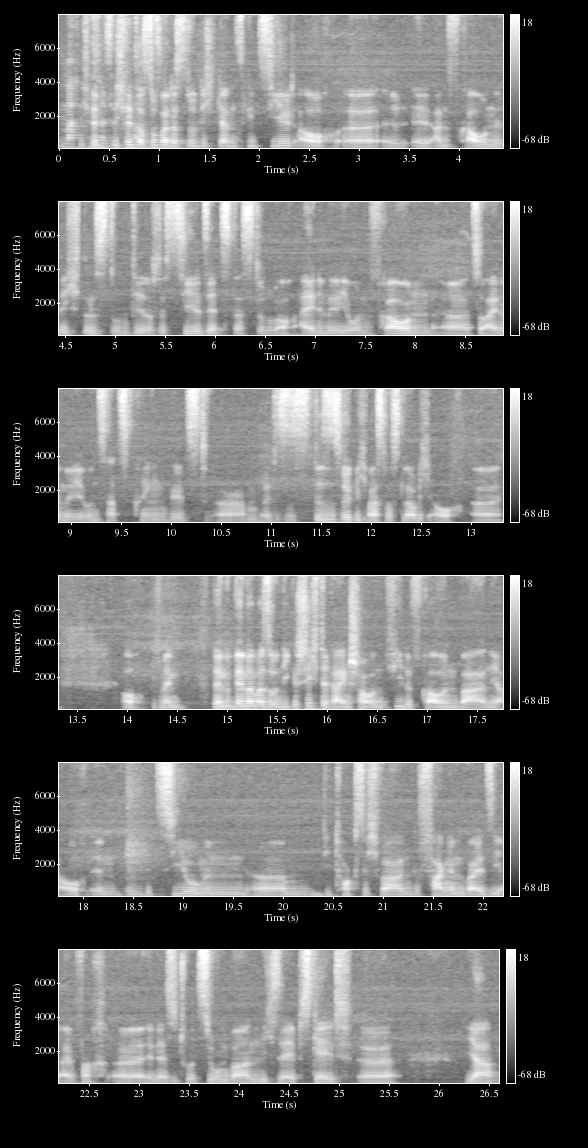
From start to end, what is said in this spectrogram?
macht ich finde es halt auch super, dass du dich ganz gezielt auch äh, äh, an Frauen richtest und dir das Ziel setzt, dass du auch eine Million Frauen äh, zu einer Million Satz bringen willst. Ähm, das, ist, das ist wirklich was, was glaube ich auch, äh, auch ich meine, wenn, wenn wir mal so in die Geschichte reinschauen, viele Frauen waren ja auch in, in Beziehungen, ähm, die toxisch waren, gefangen, weil sie einfach äh, in der Situation waren, nicht selbst Geld äh, ja,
